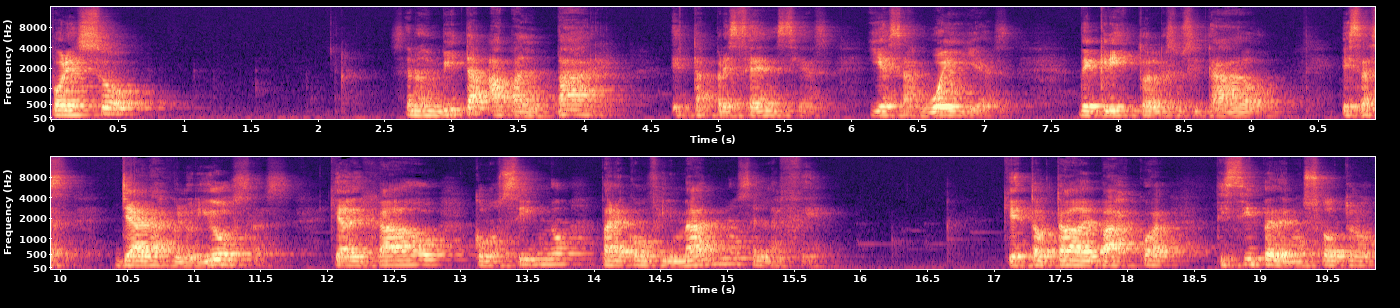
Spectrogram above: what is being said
Por eso se nos invita a palpar estas presencias y esas huellas de Cristo el resucitado, esas llagas gloriosas que ha dejado como signo para confirmarnos en la fe. Que esta octava de Pascua disipe de nosotros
